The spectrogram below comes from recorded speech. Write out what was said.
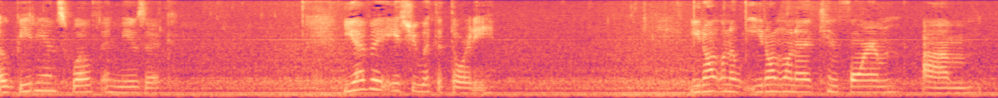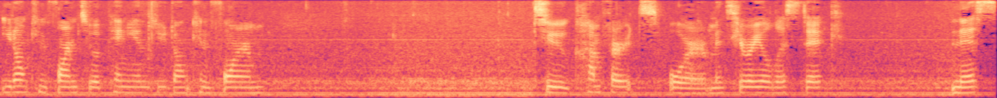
Obedience, wealth, and music. You have an issue with authority. You don't want to. You don't want to conform. Um, you don't conform to opinions. You don't conform to comforts or materialisticness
